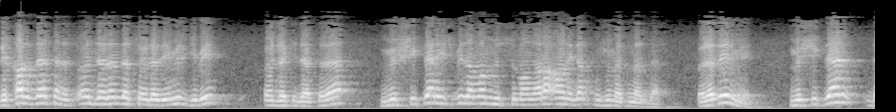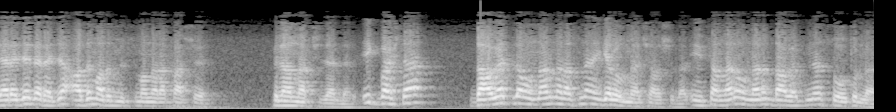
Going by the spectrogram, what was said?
dikkat ederseniz önceden de söylediğimiz gibi önceki derste müşrikler hiçbir zaman Müslümanlara aniden hücum etmezler. Öyle değil mi? Müşrikler derece derece adım adım Müslümanlara karşı planlar çizerler. İlk başta davetle onların arasında engel olmaya çalışırlar. İnsanları onların davetinden soğuturlar.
